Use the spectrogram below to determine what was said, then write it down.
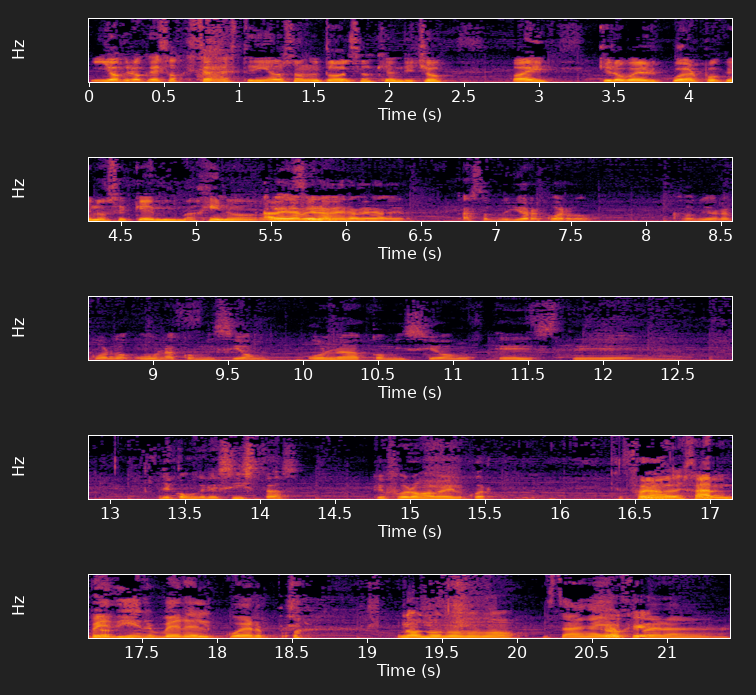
y yo creo que esos que se han abstenido son todos esos que han dicho, ay, quiero ver el cuerpo, que no sé qué, me imagino. ¿no? A ver, a ver, a ver, a ver, a ver. Hasta donde yo recuerdo, hasta donde yo recuerdo, hubo una comisión, una comisión este, de congresistas que fueron a ver el cuerpo. Que fueron No a pedir ver el cuerpo. No, no, no, no, no. Estaban ahí Creo que- afuera.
